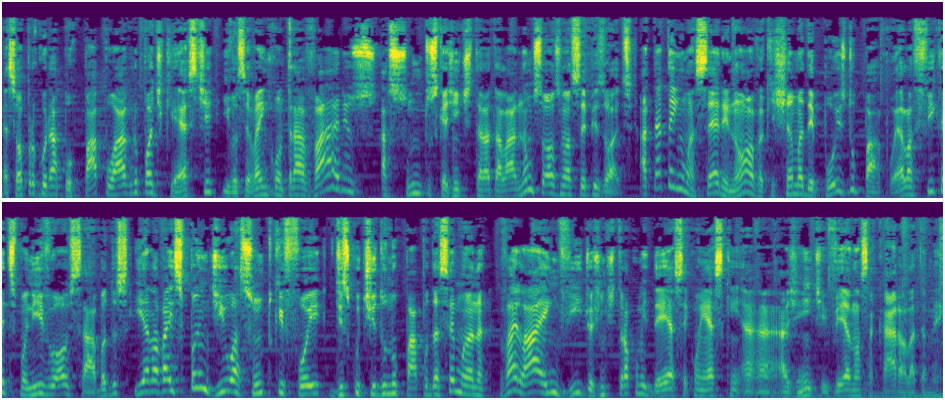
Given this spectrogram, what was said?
É só procurar por Papo Agro Podcast e você vai encontrar vários assuntos que a gente trata lá, não só os nossos episódios. Até tem uma série nova que chama Depois do Papo. Ela fica disponível aos sábados e ela vai expandir o assunto que foi discutido no papo da semana. Vai lá, é em vídeo, a gente troca uma ideia, você conhece quem a, a gente, vê a nossa cara lá também.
